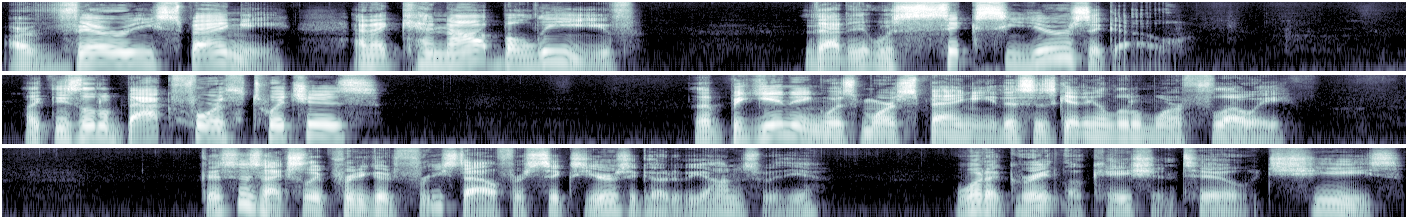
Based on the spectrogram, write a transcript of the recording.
are very Sbangy. And I cannot believe that it was six years ago. Like these little back forth twitches. The beginning was more sbangy. This is getting a little more flowy. This is actually pretty good freestyle for six years ago, to be honest with you. What a great location, too. Jeez.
